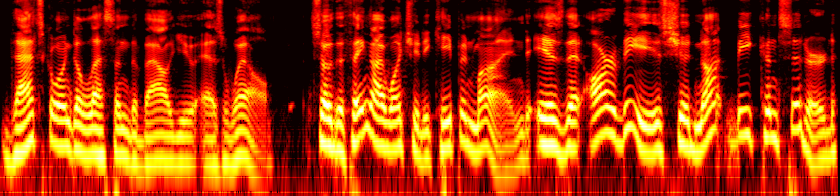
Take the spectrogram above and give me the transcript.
that's going to lessen the value as well. So, the thing I want you to keep in mind is that RVs should not be considered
